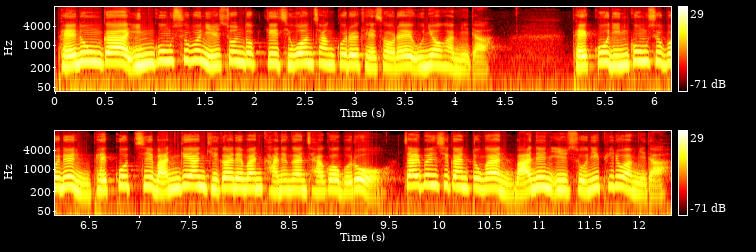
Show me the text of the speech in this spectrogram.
배농가 인공 수분 일손 돕기 지원 창구를 개설해 운영합니다. 배꽃 인공 수분은 배꽃이 만개한 기간에만 가능한 작업으로 짧은 시간 동안 많은 일손이 필요합니다.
